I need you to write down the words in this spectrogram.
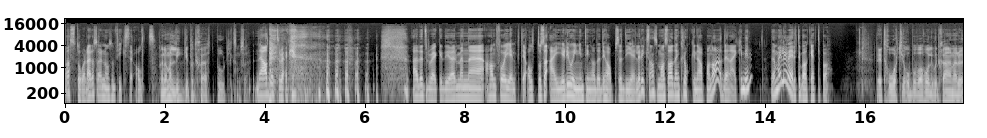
Bare står der, og så er det noen som fikser alt. Men om man ligger på ett skötbord liksom så. Ja, det tror jeg ikke. Nei, det tror jeg ikke de gjør, men uh, han får hjelp til alt. Og så eier de jo ingenting av det de har på seg, de heller. ikke sant? Som han sa, den klokken jeg har på meg nå, den er ikke min. Den må jeg levere tilbake etterpå. Det er et hårt jobb å være Hollywood-stjerne, du.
